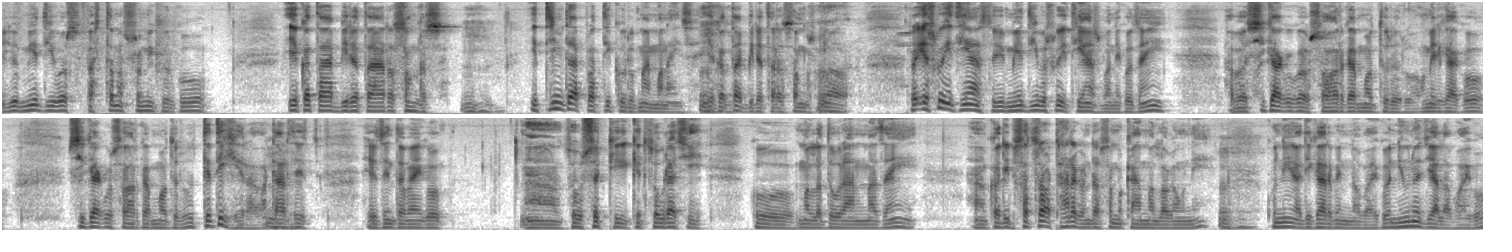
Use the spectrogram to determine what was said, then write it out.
यो मे दिवस वास्तवमा श्रमिकहरूको एकता वीरता र सङ्घर्ष। यी तिनवटा प्रतीकको रूपमा मनाइन्छ। एकता वीरता र सङ्घर्ष। र यसको इतिहास यो मे दिवसको इतिहास भनेको चाहिँ अब सिकागोको सहरका मजदुरहरू अमेरिकाको सिकागो सहरका मजदुरहरू त्यतिखेर अठार सय यो चाहिँ तपाईँको चौसठी के चौरासीको मतलब दौरानमा चाहिँ करिब सत्र अठार घन्टासम्म काममा लगाउने कुनै अधिकार पनि नभएको न्यून ज्याला भएको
